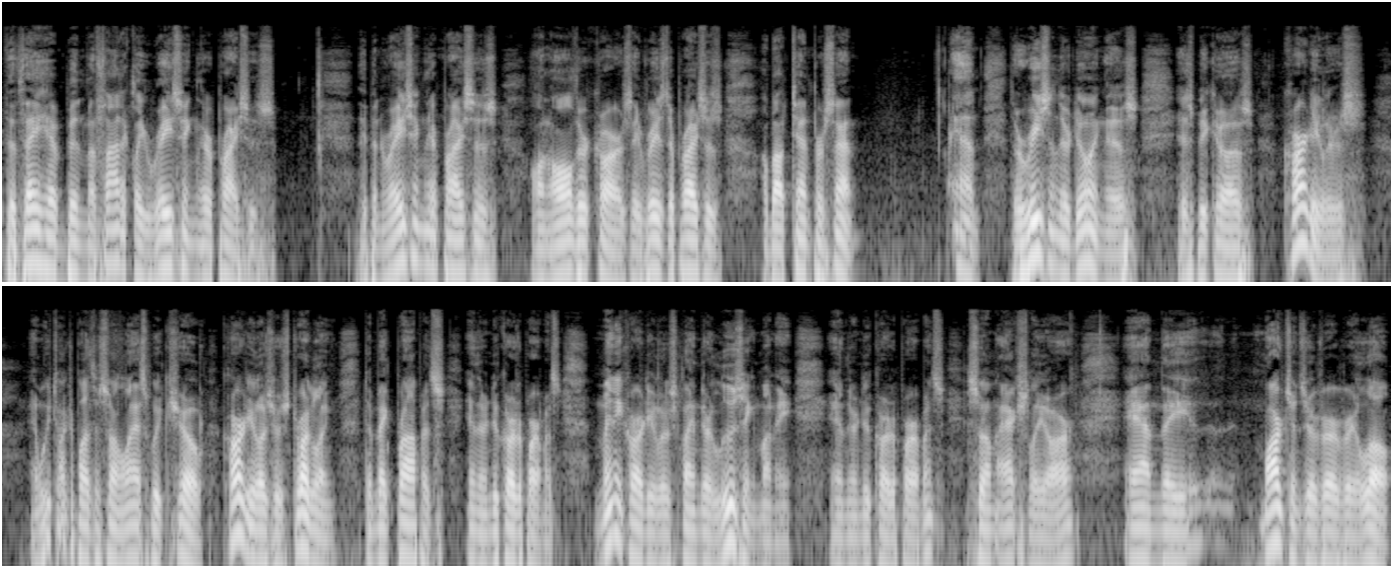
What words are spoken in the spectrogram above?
that they have been methodically raising their prices. They've been raising their prices on all their cars. They've raised their prices about 10%. And the reason they're doing this is because car dealers, and we talked about this on last week's show, car dealers are struggling to make profits in their new car departments. Many car dealers claim they're losing money in their new car departments. Some actually are. And the margins are very, very low.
